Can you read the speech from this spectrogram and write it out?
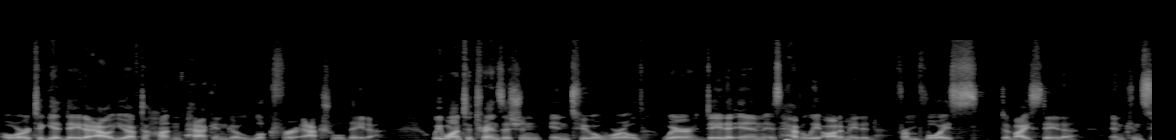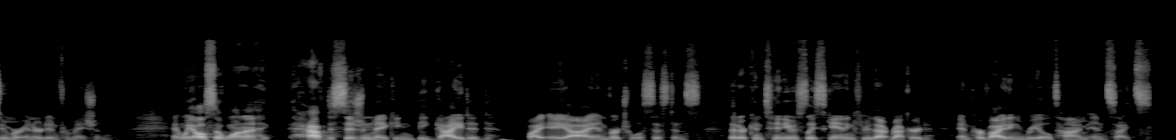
or to get data out, you have to hunt and pack and go look for actual data. We want to transition into a world where data in is heavily automated from voice, device data, and consumer entered information. And we also want to have decision making be guided by AI and virtual assistants that are continuously scanning through that record and providing real time insights.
